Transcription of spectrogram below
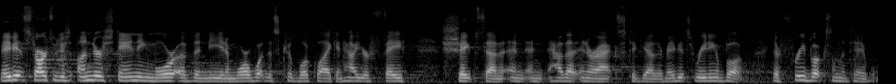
Maybe it starts with just understanding more of the need and more of what this could look like and how your faith shapes that and, and how that interacts together. Maybe it's reading a book. There are free books on the table.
